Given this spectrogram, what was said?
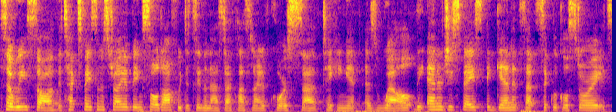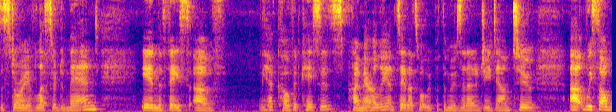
So we saw the tech space in Australia being sold off. We did see the Nasdaq last night, of course, uh, taking it as well. The energy space, again, it's that cyclical story. It's the story of lesser demand in the face of yeah, COVID cases primarily. I'd say that's what we put the moves in energy down to. Uh, we saw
